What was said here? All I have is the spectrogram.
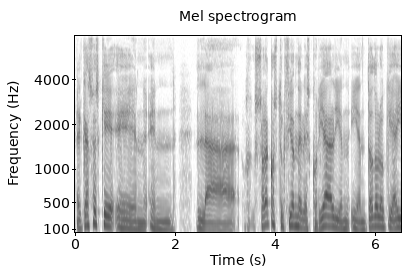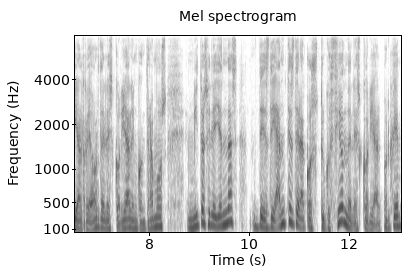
El caso es que en, en la sola construcción del Escorial y en, y en, todo lo que hay alrededor del Escorial encontramos mitos y leyendas desde antes de la construcción del Escorial, porque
